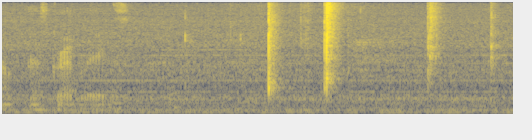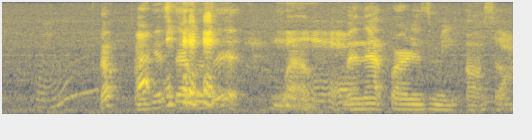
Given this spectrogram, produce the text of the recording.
out. That's crab legs. Oh, I Oh. guess that was it. Wow. Yeah. And that part is meat also. Yeah.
